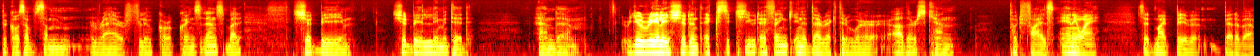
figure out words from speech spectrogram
because of some rare fluke or coincidence, but should be should be limited. And um, you really shouldn't execute, I think, in a directory where others can put files anyway. So it might be a bit of a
